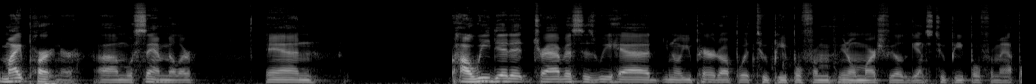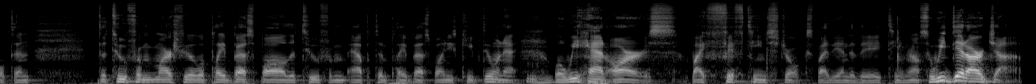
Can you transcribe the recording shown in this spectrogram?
my partner um, was Sam Miller, and how we did it, Travis, is we had, you know, you paired up with two people from, you know, Marshfield against two people from Appleton. The two from Marshfield will play best ball. The two from Appleton play best ball, and you just keep doing that. Well, we had ours by 15 strokes by the end of the 18 round. So we did our job.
